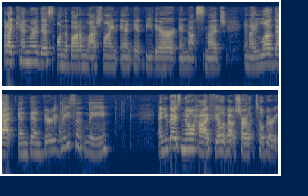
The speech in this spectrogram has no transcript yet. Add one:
But I can wear this on the bottom lash line and it be there and not smudge. And I love that. And then very recently, and you guys know how I feel about Charlotte Tilbury.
